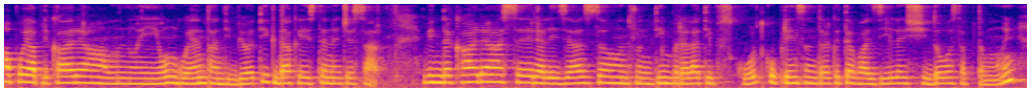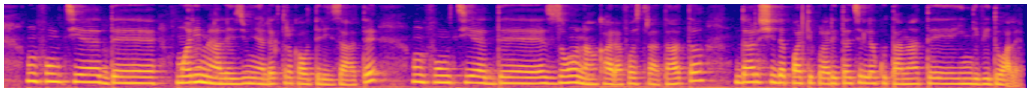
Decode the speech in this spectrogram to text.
apoi aplicarea unui unguent antibiotic dacă este necesar. Vindecarea se realizează într-un timp relativ scurt, cuprins între câteva zile și două săptămâni, în funcție de mărimea leziunii electrocauterizate, în funcție de zona care a fost tratată, dar și de particularitățile cutanate individuale.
